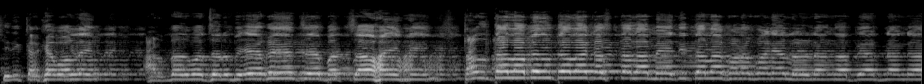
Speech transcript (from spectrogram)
শিরিক কাকে বলে? আর দশ বছর বিয়ে হয়েছে, বাচ্চা হয়নি। তালতালা, বেলতালা মেহেদি তলা কোন কোনে লোডাঙ্গা পেট ডাঙ্গা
